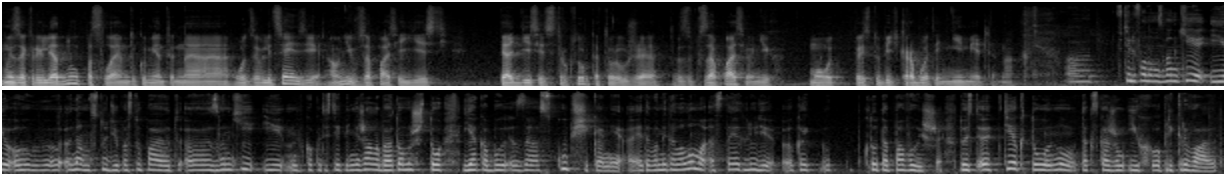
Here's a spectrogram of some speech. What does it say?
Мы закрыли одну, посылаем документы на отзыв лицензии, а у них в запасе есть 5-10 структур, которые уже в запасе, у них могут приступить к работе немедленно. А, В телефонном звонке и э, нам в студию поступают э, звонки и в какой-то степени жалобы о том, что якобы за скупщиками этого металлолома стоят люди, э, кто-то повыше. То есть э, те, кто, ну, так скажем, их прикрывают.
